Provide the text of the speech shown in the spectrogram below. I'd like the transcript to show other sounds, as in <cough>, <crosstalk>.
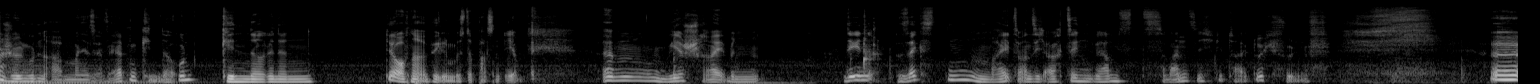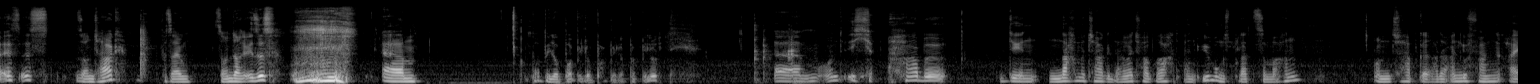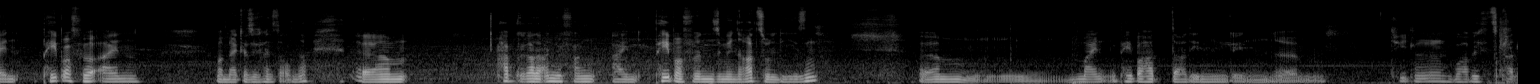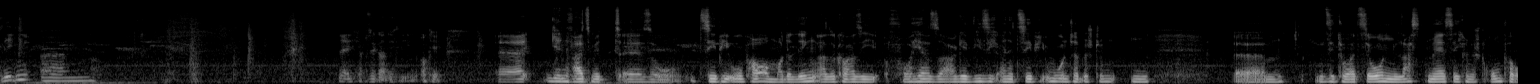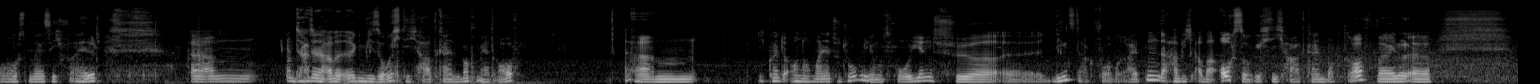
Wunderschönen guten Abend, meine sehr verehrten Kinder und Kinderinnen. Der Aufnahmepegel müsste passen. Ja. Ähm, wir schreiben den 6. Mai 2018. Wir haben es 20 geteilt durch 5. Äh, es ist Sonntag. Verzeihung, Sonntag ist es. <laughs> ähm, Popilot, Popilot, Popilot, Popilot. Ähm, und ich habe den Nachmittag damit verbracht, einen Übungsplatz zu machen und habe gerade angefangen, ein Paper für ein, man merkt, dass ich das Fenster offen habe, ähm, habe gerade angefangen, ein Paper für ein Seminar zu lesen. Ähm, mein Paper hat da den, den ähm, Titel, wo habe ich es jetzt gerade liegen? Ähm, ne, ich habe sie gar nicht liegen. Okay. Äh, jedenfalls mit äh, so CPU Power Modeling, also quasi Vorhersage, wie sich eine CPU unter bestimmten ähm, Situationen lastmäßig und stromverbrauchsmäßig verhält. Ähm, und hatte da aber irgendwie so richtig hart keinen Bock mehr drauf. Ähm, ich könnte auch noch meine Tutoriumsfolien für äh, Dienstag vorbereiten. Da habe ich aber auch so richtig hart keinen Bock drauf, weil äh,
